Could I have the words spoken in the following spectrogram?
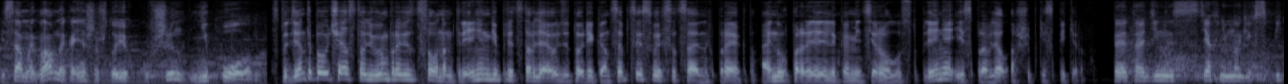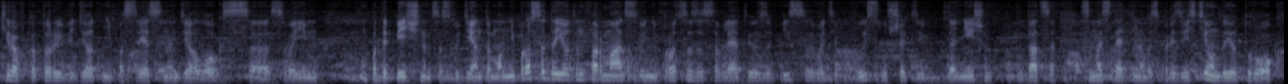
И самое главное, конечно, что их кувшин не полон. Студенты поучаствовали в импровизационном тренинге, представляя аудитории концепции своих социальных проектов. Айнур параллельно комментировал выступления и исправлял ошибки спикеров. Это один из тех немногих спикеров, который ведет непосредственный диалог с своим ну, подопечным, со студентом. Он не просто дает информацию, не просто заставляет ее записывать, выслушать и в дальнейшем попытаться самостоятельно воспроизвести, он дает урок.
